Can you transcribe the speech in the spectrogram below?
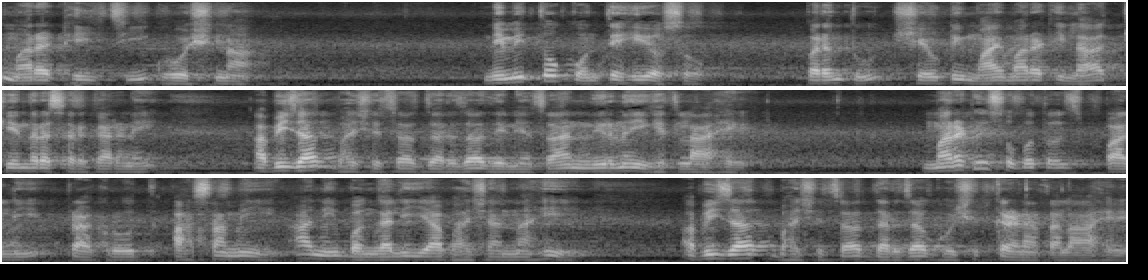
मराठीची घोषणा. निमित्त कोणतेही असो परंतु शेवटी माय मराठीला केंद्र सरकारने अभिजात भाषेचा दर्जा देण्याचा निर्णय घेतला आहे. मराठीसोबतच पाली प्राकृत आसामी आणि बंगाली या भाषांनाही अभिजात भाषेचा दर्जा घोषित करण्यात आला आहे.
